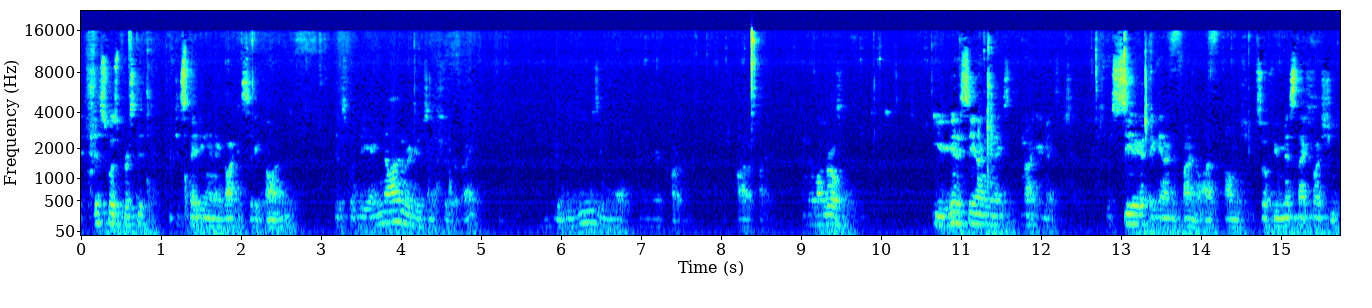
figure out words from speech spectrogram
if this was participating in a glycosidic bond, this would be a non-reducing sugar, right? You'll be using that carbon. No longer. You're gonna see it on your next, not your next, you'll see it again on your final, I promise you. So if you missed that question,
